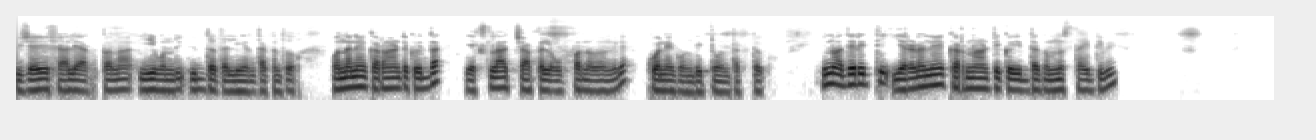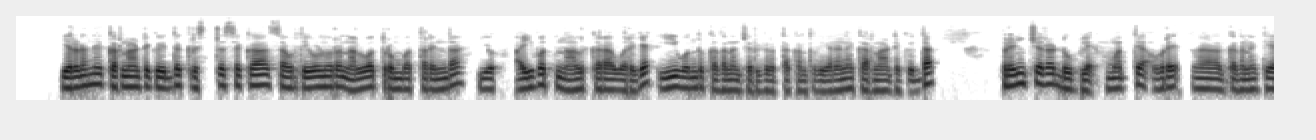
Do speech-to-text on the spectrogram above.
ವಿಜಯಶಾಲಿ ಆಗ್ತಾನೆ ಈ ಒಂದು ಯುದ್ಧದಲ್ಲಿ ಅಂತಕ್ಕಂಥದ್ದು. ಒಂದನೇ ಕರ್ನಾಟಕ ಯುದ್ಧ ಎಕ್ಸ್ಲಾ ಚಾಪೆಲ್ ಒಪ್ಪಂದದೊಂದಿಗೆ ಕೊನೆಗೊಂಡಿತ್ತು ಅಂತಕ್ಕಂಥದ್ದು. ಇನ್ನು ಅದೇ ರೀತಿ ಎರಡನೇ ಕರ್ನಾಟಕ ಯುದ್ಧ ಗಮನಿಸ್ತಾ ಇದ್ದೀವಿ. ಎರಡನೇ ಕರ್ನಾಟಕ ಯುದ್ಧ ಕ್ರಿಸ್ತ ಶಕ ಸಾವಿರದ ಏಳ್ನೂರ ನಲವತ್ತೊಂಬತ್ತರಿಂದ ಐವತ್ನಾಲ್ಕರವರೆಗೆ ಈ ಒಂದು ಕದನ ಜರುಗಿರತಕ್ಕಂಥದ್ದು ಎರಡನೇ ಕರ್ನಾಟಕ ಯುದ್ಧ. ಫ್ರೆಂಚರ ಡೂಪ್ಲೆ, ಮತ್ತೆ ಅವರೇ ಕದನಕ್ಕೆ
